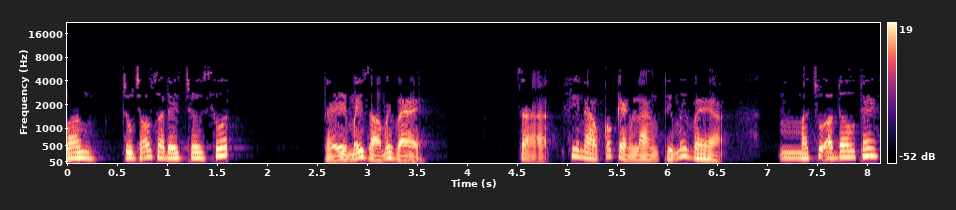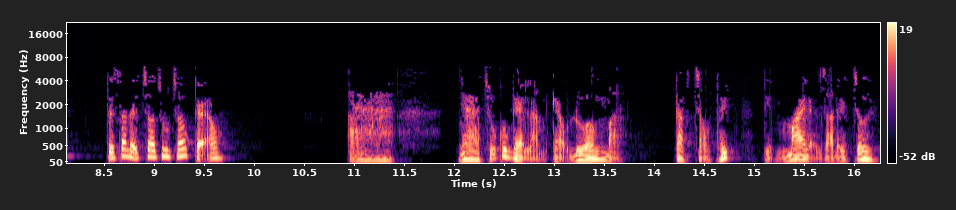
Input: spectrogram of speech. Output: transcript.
Vâng, chúng cháu ra đây chơi suốt. Thế mấy giờ mới về? Dạ, khi nào có cảnh làng thì mới về ạ. Mà chú ở đâu thế? Tại sao lại cho chúng cháu kẹo? À, nhà chú có nghề làm kẹo đường mà. Các cháu thích thì mai lại ra đây chơi,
